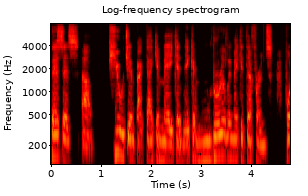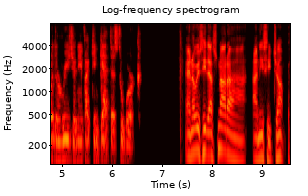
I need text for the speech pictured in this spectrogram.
this is a huge impact I can make, and it can really make a difference for the region if I can get this to work. And obviously, that's not a, an easy jump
